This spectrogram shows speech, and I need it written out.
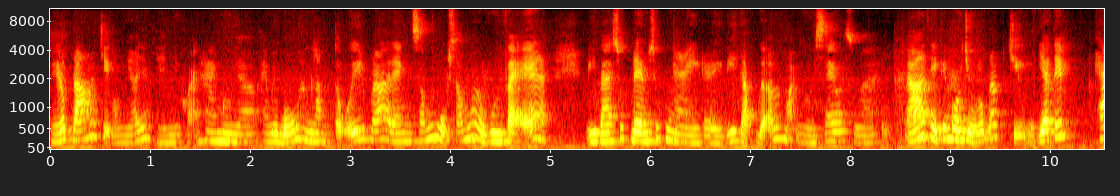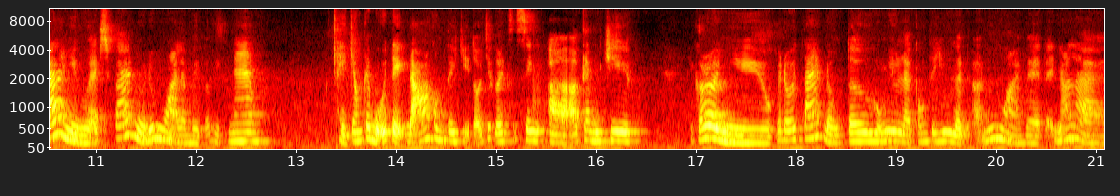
Thì lúc đó chị còn nhớ chắc hình như khoảng 20 24 25 tuổi lúc đó là đang sống cuộc sống rất là vui vẻ đi ba suốt đêm suốt ngày rồi đi gặp gỡ với mọi người sales mà. Đó thì cái môi trường lúc đó chị giao tiếp khá là nhiều người expat người nước ngoài làm việc ở Việt Nam. Thì trong cái buổi tiệc đó công ty chị tổ chức ở, ờ, ở Campuchia thì có rất là nhiều cái đối tác đầu tư cũng như là công ty du lịch ở nước ngoài về tại nó là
